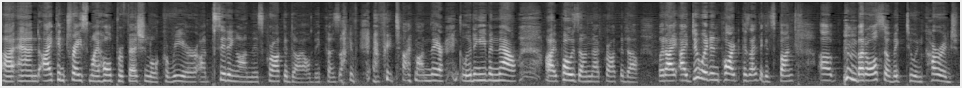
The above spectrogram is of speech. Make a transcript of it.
Uh, and I can trace my whole professional career. I'm sitting on this crocodile because I've, every time I'm there, including even now, I pose on that crocodile. But I, I do it in part because I think it's fun, uh, but also to encourage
